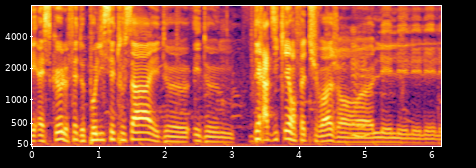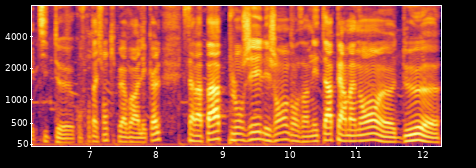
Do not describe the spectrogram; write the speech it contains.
Et est-ce que le fait de polisser tout ça et de et de d'éradiquer en fait, tu vois, genre Mhm. euh, les, les, les, les, petites euh, confrontations qu'il peut y avoir à l'école. Ça va pas plonger les gens dans un état permanent euh, de.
